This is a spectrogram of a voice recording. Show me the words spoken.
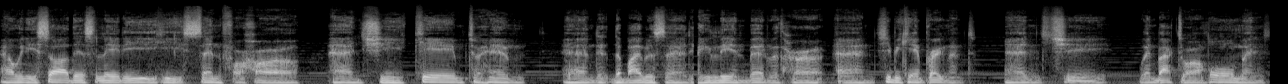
And when he saw this lady, he sent for her and she came to him. And the Bible said he lay in bed with her and she became pregnant. And she went back to her home and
